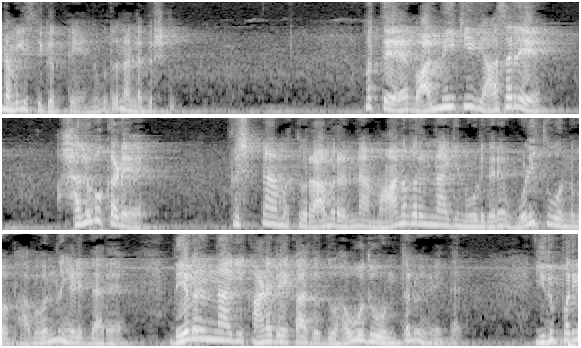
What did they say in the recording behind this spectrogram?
ನಮಗೆ ಸಿಗುತ್ತೆ ಎನ್ನುವುದು ನನ್ನ ದೃಷ್ಟಿ. ಮತ್ತೆ ವಾಲ್ಮೀಕಿ ವ್ಯಾಸರೇ ಹಲವು ಕಡೆ ಕೃಷ್ಣ ಮತ್ತು ರಾಮರನ್ನ ಮಾನವರನ್ನಾಗಿ ನೋಡಿದರೆ ಒಳಿತು ಅನ್ನುವ ಭಾವವನ್ನು ಹೇಳಿದ್ದಾರೆ. ದೇವರನ್ನಾಗಿ ಕಾಣಬೇಕಾದದ್ದು ಹೌದು ಅಂತಲೂ ಹೇಳಿದ್ದಾರೆ. ಇದು ಪರಿ,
